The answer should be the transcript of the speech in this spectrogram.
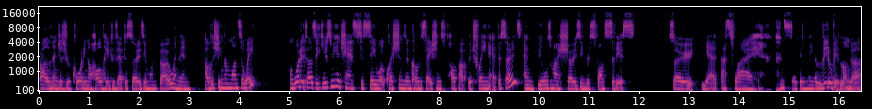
rather than just recording a whole heap of episodes in one go and then publishing them once a week. And what it does, it gives me a chance to see what questions and conversations pop up between episodes and build my shows in response to this. So yeah, that's why it's taken me a little bit longer.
